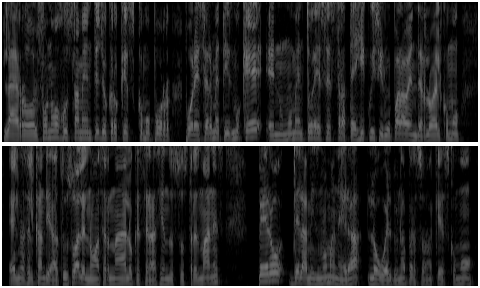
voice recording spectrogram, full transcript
La de Rodolfo no, justamente yo creo que es como por, por ese hermetismo que en un momento es estratégico y sirve para venderlo a él como él no es el candidato usual, él no va a hacer nada de lo que estén haciendo estos tres manes, pero de la misma manera lo vuelve una persona que es como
